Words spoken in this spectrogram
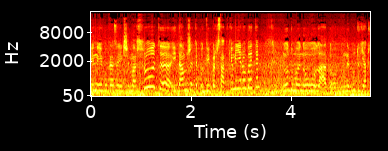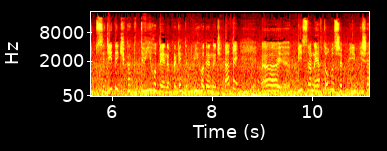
Він мені показує інший маршрут, е, і там вже типу дві пересадки мені робити. Ну думаю, ну ладно, не буду я тут сидіти і чекати дві години. Прикиньте, дві години чекати. Е, бісраний автобус ще і ще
